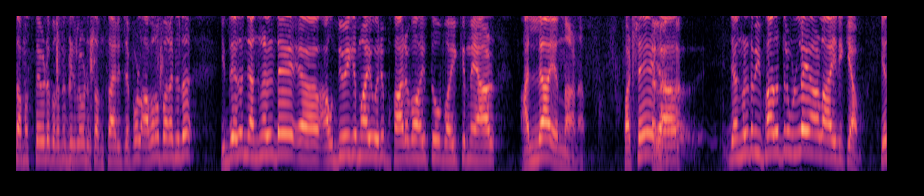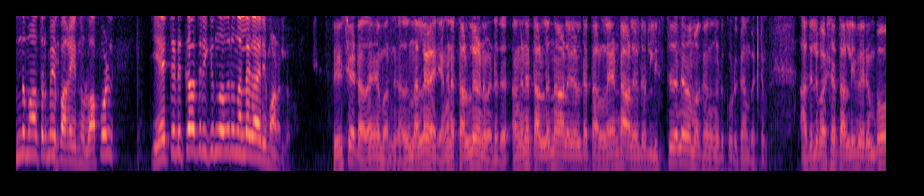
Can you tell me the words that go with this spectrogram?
സമസ്തയുടെ പ്രതിനിധികളോട് സംസാരിച്ചപ്പോൾ അവർ പറഞ്ഞത് ഇദ്ദേഹം ഞങ്ങളുടെ ഔദ്യോഗികമായ ഒരു ഭാരവാഹിത്വവും വഹിക്കുന്നയാൾ അല്ല എന്നാണ്. പക്ഷേ ഞങ്ങളുടെ വിഭാഗത്തിൽ ഉള്ളയാളായിരിക്കാം എന്ന് മാത്രമേ പറയുന്നുള്ളൂ. അപ്പോൾ ഏറ്റെടുക്കാതിരിക്കുന്നത് അതൊരു നല്ല കാര്യമാണല്ലോ. തീർച്ചയായിട്ടും അതാ ഞാൻ പറഞ്ഞത്. അത് നല്ല കാര്യം. അങ്ങനെ തള്ളുകയാണ് വേണ്ടത്. അങ്ങനെ തള്ളുന്ന ആളുകളുടെ തള്ളേണ്ട ആളുകളുടെ ഒരു ലിസ്റ്റ് തന്നെ നമുക്ക് അങ്ങോട്ട് കൊടുക്കാൻ പറ്റും. അതിൽ പക്ഷെ തള്ളി വരുമ്പോൾ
